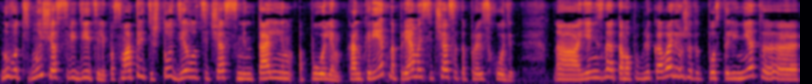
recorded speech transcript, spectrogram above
Ну вот мы сейчас свидетели, посмотрите, что делают сейчас с ментальным полем. Конкретно прямо сейчас это происходит. А, я не знаю, там опубликовали уже этот пост или нет. Э,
